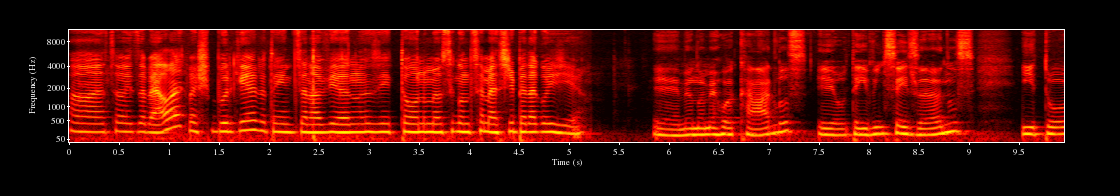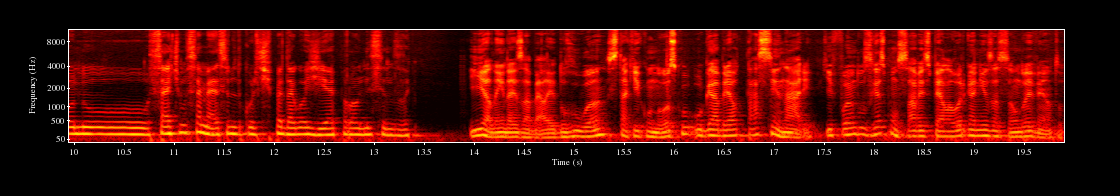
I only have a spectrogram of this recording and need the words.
Uh, eu sou Isabela Washburger, eu tenho 19 anos e estou no meu segundo semestre de pedagogia. É, meu nome é Juan Carlos, eu tenho 26 anos e estou no sétimo semestre do curso de pedagogia pela Unicinos aqui. E além da Isabela e do Juan, está aqui conosco o Gabriel Tassinari, que foi um dos responsáveis pela organização do evento.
